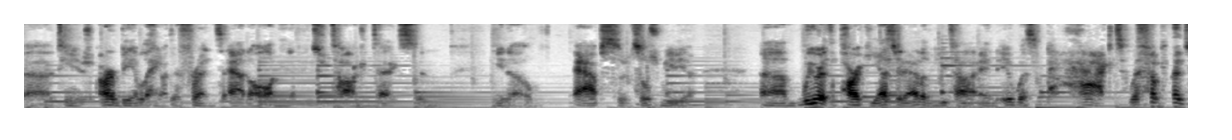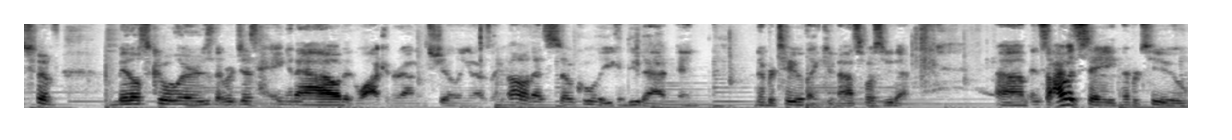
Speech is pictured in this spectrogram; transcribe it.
uh, teenagers aren't being able to hang out with their friends at all. I mean, everything's through talk and text and you know apps or social media. Um, we were at the park yesterday. I live in Utah, and it was packed with a bunch of middle schoolers that were just hanging out and walking around and chilling. And I was like, oh, that's so cool that you can do that. And number two, like you're not supposed to do that. Um, and so I would say number two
